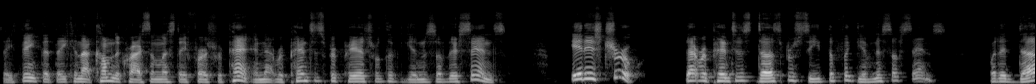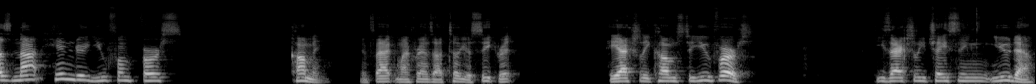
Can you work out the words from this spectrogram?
They think that they cannot come to Christ unless they first repent, and that repentance prepares for the forgiveness of their sins. It is true that repentance does precede the forgiveness of sins, but it does not hinder you from first coming. In fact, my friends, I'll tell you a secret. He actually comes to you first. He's actually chasing you down.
